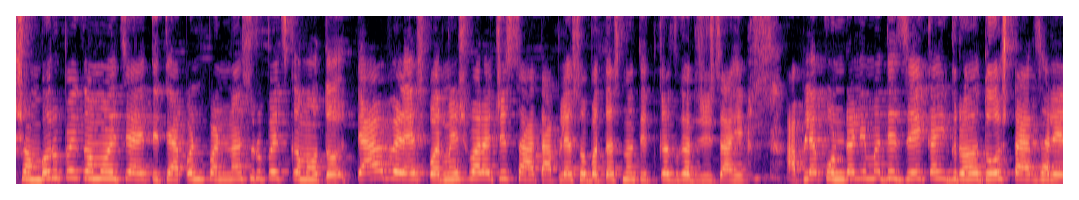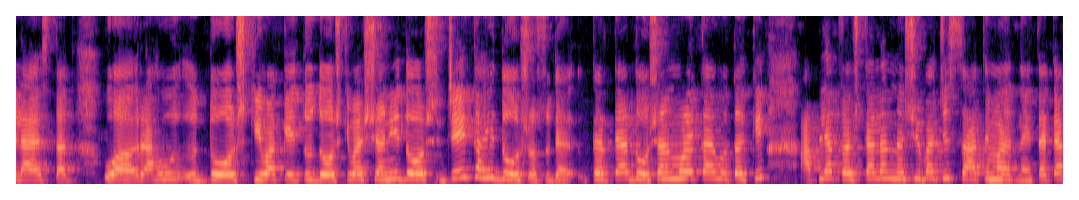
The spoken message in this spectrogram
शंभर रुपये कमवायचे आहे तिथे आपण पन्नास रुपयेच कमवतो त्यावेळेस परमेश्वराची साथ आपल्यासोबत असणं तितकंच गरजेचं आहे. आपल्या कुंडलीमध्ये जे काही ग्रह दोष तयार झालेला असतात व राहू दोष किंवा केतू दोष किंवा शनी दोष जे काही दोष असू द्या तर त्या दोषांमुळे काय होतं की आपल्या कष्टाला नशिबाची साथ मिळत नाही. तर त्या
